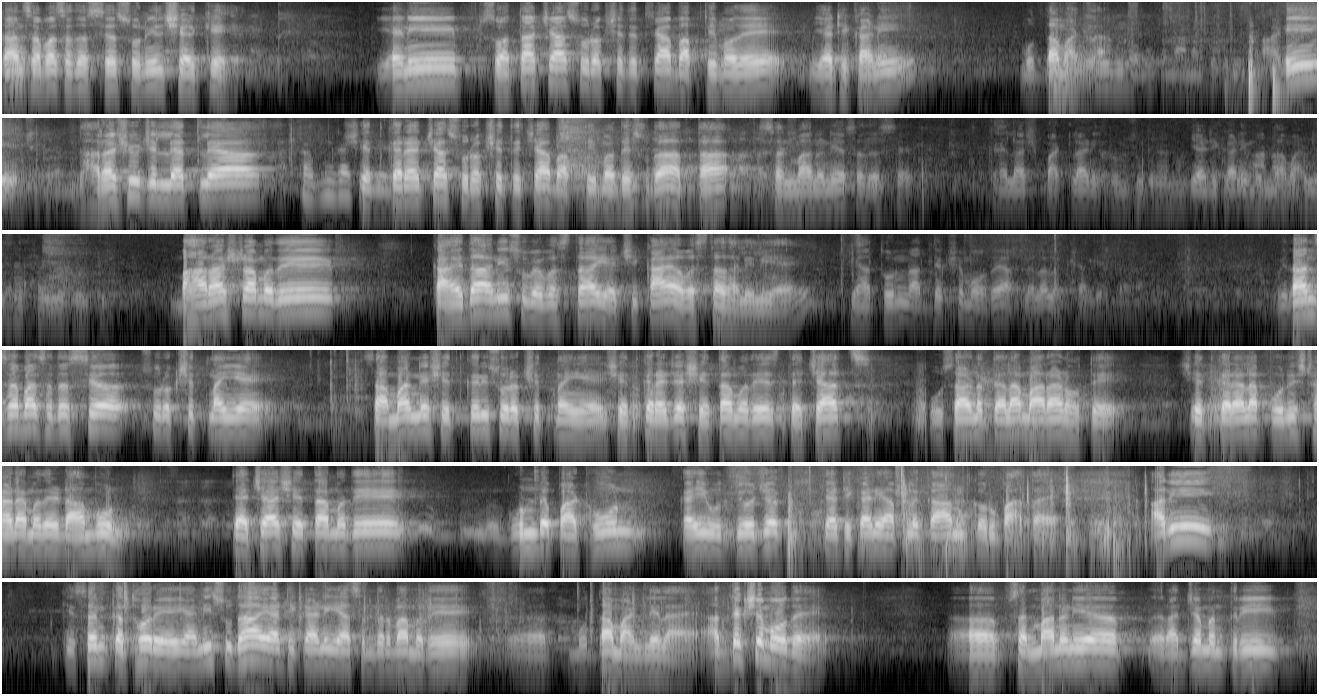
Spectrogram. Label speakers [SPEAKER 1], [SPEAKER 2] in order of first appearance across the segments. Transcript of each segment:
[SPEAKER 1] विधानसभा सदस्य सुनील शेळके यांनी स्वतःच्या सुरक्षितेच्या बाबतीमध्ये या ठिकाणी मुद्दा मांडला. आणि धाराशिव जिल्ह्यातल्या शेतकऱ्याच्या सुरक्षितेच्या बाबतीमध्ये सुद्धा आता सन्माननीय सदस्य कैलाश पाटलाणी या ठिकाणी मुद्दा मांडला महाराष्ट्रामध्ये कायदा आणि सुव्यवस्था याची काय अवस्था झालेली आहे यातून अध्यक्ष महोदय आपल्याला लक्षात येतात. विधानसभा सदस्य सुरक्षित नाही आहे सामान्य शेतकरी सुरक्षित नाही आहे शेतकऱ्याच्या शेतामध्येच त्याच्याच उसाणं त्याला मारहाण होते. शेतकऱ्याला पोलीस ठाण्यामध्ये डांबून त्याच्या शेतामध्ये गुंड पाठवून काही उद्योजक त्या ठिकाणी आपलं काम करू पाहत आहे आणि किसन कथोरे यांनी सुद्धा या ठिकाणी या संदर्भामध्ये मुद्दा मांडलेला आहे. अध्यक्ष महोदय सन्माननीय राज्यमंत्री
